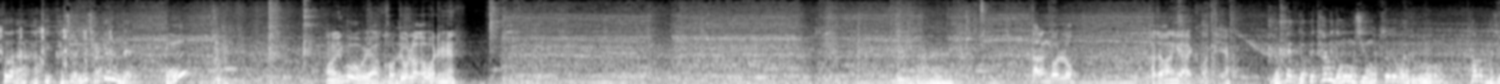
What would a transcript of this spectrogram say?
쿠파가 나랑 같이 같이 가- 이거 잘 깼는데? 어? 아이고, 야, 거기 올라가 버리면. 다른 걸로 가져가는 게 나을 것 같아요. 옆에 옆에 탑이 너무 지금 없어져가지고 탑을 다시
